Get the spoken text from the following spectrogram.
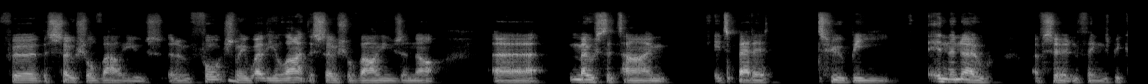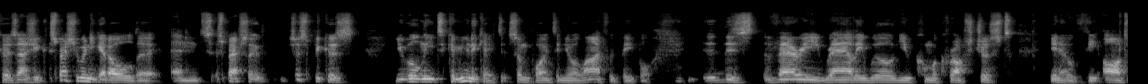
for the social values, and unfortunately, whether you like the social values or not, uh, most of the time, it's better to be in the know of certain things because as you especially when you get older and especially just because you will need to communicate at some point in your life with people there's very rarely will you come across just you know the odd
